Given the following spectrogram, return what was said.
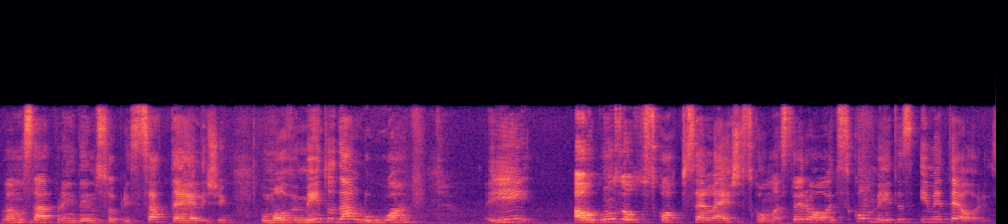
Vamos estar aprendendo sobre satélite, o movimento da Lua e alguns outros corpos celestes, como asteroides, cometas e meteoros.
